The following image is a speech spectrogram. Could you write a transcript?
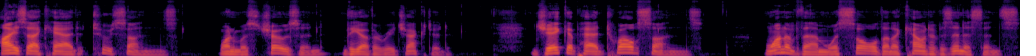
Isaac had two sons. One was chosen, the other rejected. Jacob had twelve sons. One of them was sold on account of his innocence.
